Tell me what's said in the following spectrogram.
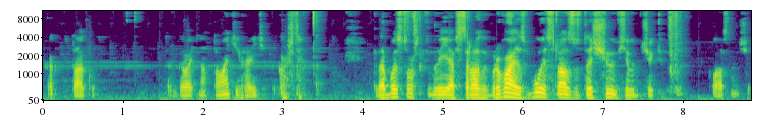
Как так вот. Так, давайте на автомате играете пока что. Когда будет сложно, тогда я сразу врываюсь в бой, сразу тащу и все вот чеки. Классно вообще.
